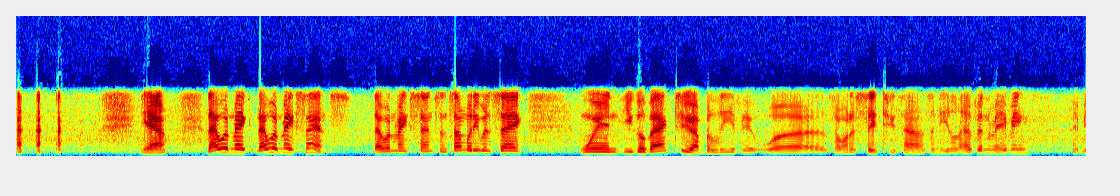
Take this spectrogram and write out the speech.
yeah, that would make that would make sense. That would make sense. And somebody would say, when you go back to, I believe it was, I want to say 2011, maybe, maybe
